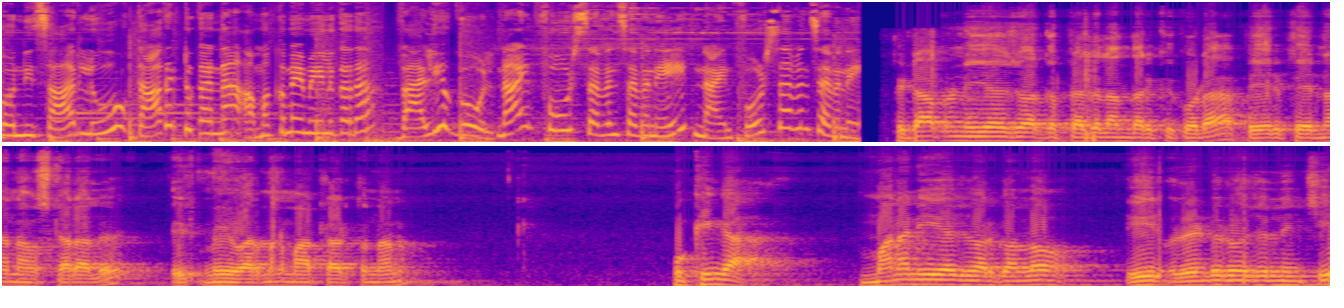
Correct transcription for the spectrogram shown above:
కొన్నిసార్లు తాకట్టు కన్నా అమ్మకమే మేలు కదా? Value gold nine four seven seven eight nine four seven seven eight Pithapuram నియోజకవర్గ ప్రజలందరికీ కూడా పేరు పేరున నమస్కారాలు. మీ వర్మను మాట్లాడుతున్నాను. ముఖ్యంగా మన నియోజకవర్గంలో ఈ రెండు రోజుల నుంచి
